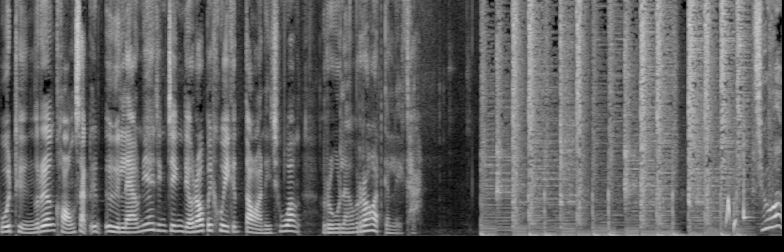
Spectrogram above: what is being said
พูดถึงเรื่องของสัตว์อื่น ๆ แล้วเนี่ยจริง ๆ เดี๋ยวเราไปคุยกันต่อในช่วง รู้แล้วรอดกันเลยค่ะ ช่วง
